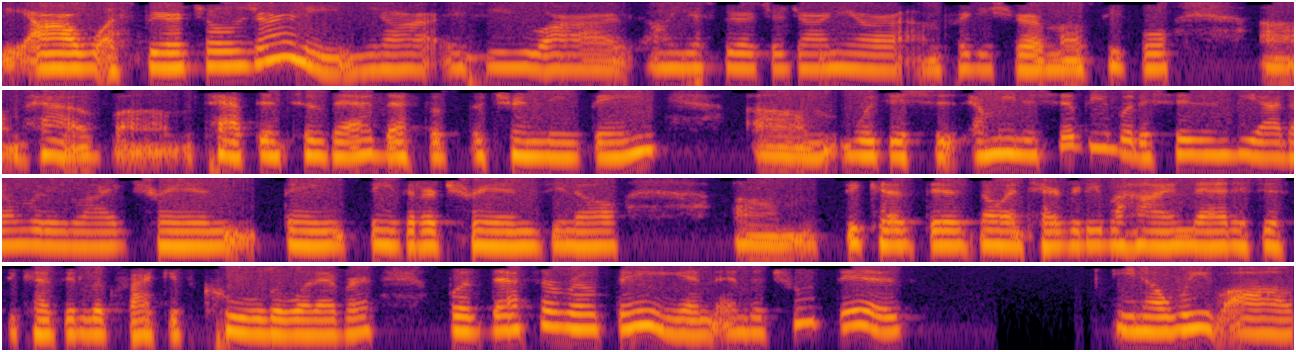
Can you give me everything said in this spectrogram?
see, our spiritual journey. You know, if you are on your spiritual journey, or I'm pretty sure most people um, have um, tapped into that. That's the, the trending thing. Um, which it should, I mean, it should be, but it shouldn't be. I don't really like trend things, things that are trends, you know, um, because there's no integrity behind that. It's just because it looks like it's cool or whatever. But that's a real thing. And, and the truth is, you know we've uh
